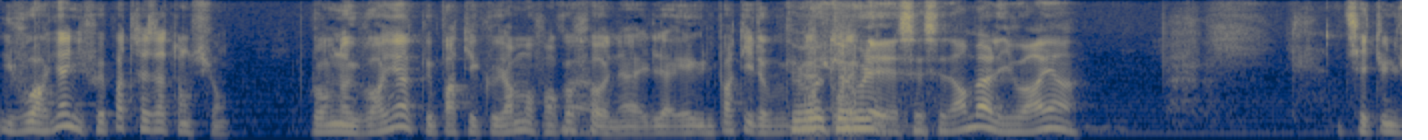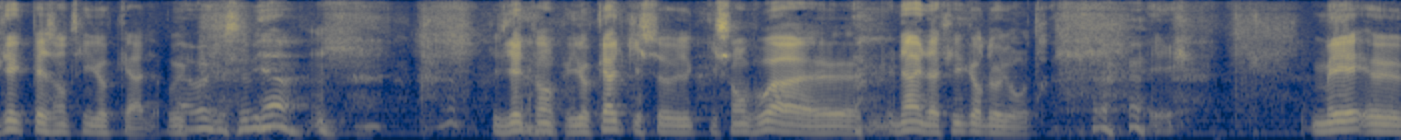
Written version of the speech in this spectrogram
ivoirien n'y fait pas très attention. Le gouvernement ivoirien qui est particulièrement francophone. hein, il a une partie de la vous- que population- vous voulez C'est normal, il voit rien. C'est une vieille plaisanterie locale. Oui. Ah ouais, je sais bien. Une vieille plaisanterie locale qui se- qui s'envoie euh, l'un à la figure de l'autre. Mais, euh,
